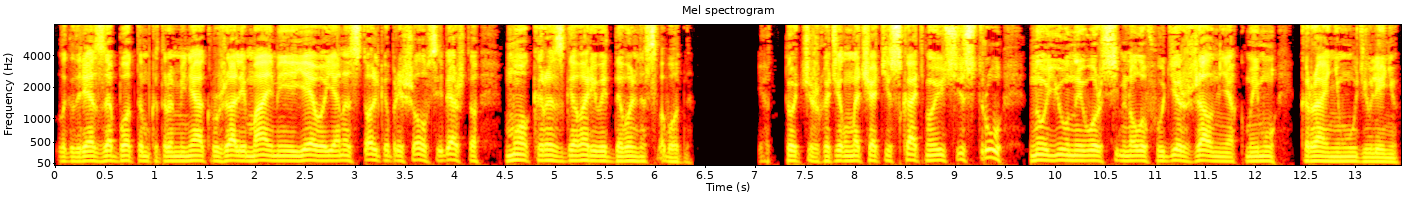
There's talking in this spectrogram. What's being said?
Благодаря заботам, которым меня окружали Майми и Ева, я настолько пришел в себя, что мог разговаривать довольно свободно. Я тотчас же хотел начать искать мою сестру, но юный вор Семенолов удержал меня к моему крайнему удивлению.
